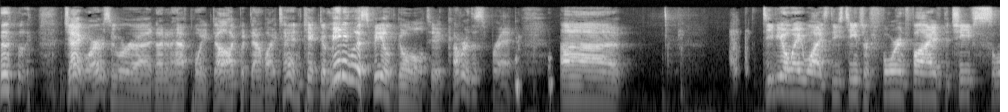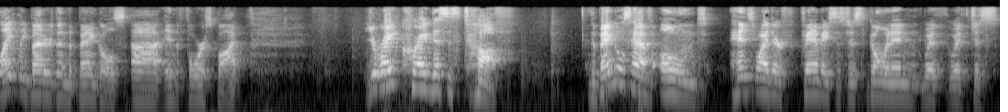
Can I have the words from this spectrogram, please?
Jaguars who were a nine and a half point dog, but down by ten, kicked a meaningless field goal to cover the spread. Uh, DVOA wise, these teams are four and five. The Chiefs slightly better than the Bengals uh, in the four spot. You're right, Craig. This is tough the Bengals have owned, hence why their fan base is just going in with with just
